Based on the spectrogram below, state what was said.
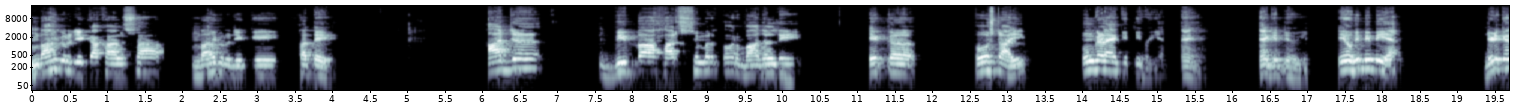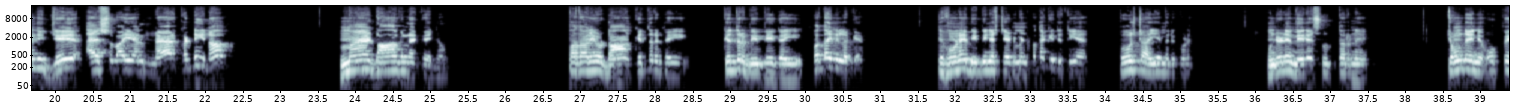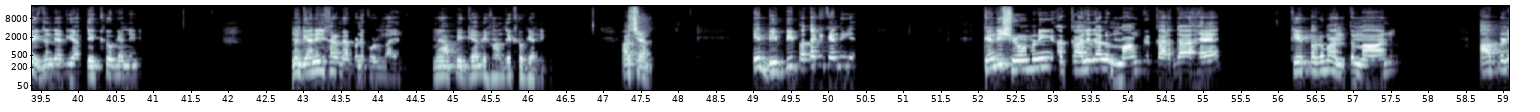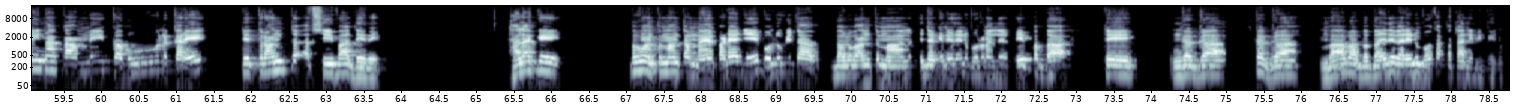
ਵਾਹਿਗੁਰੂ ਜੀ ਕਾ ਖਾਲਸਾ, ਵਾਹਿਗੁਰੂ ਜੀ ਕੀ ਫਤਿਹ। ਅੱਜ ਬੀਬਾ ਹਰਸਿਮਰਤ ਕੌਰ ਬਾਦਲ ਦੀ ਇੱਕ ਪੋਸਟ ਆਈ, ਉਂਗਲ ਐ ਕੀਤੀ ਹੋਈ ਹੈ ਐ ਐ ਕੀਤੀ ਹੋਈ ਹੈ ਇਹ ਉਹੀ ਬੀਬੀ ਹੈ ਜਿਹੜੀ ਕਹਿੰਦੀ, ਜੇ ਐਸਵਾਈਐਲ ਨਹਿਰ ਕੱਢੀ ਨਾ, ਮੈਂ ਡਾਂਗ ਲੈ ਕੇ ਜਾਉਂ ਪਤਾ ਨਹੀਂ ਉਹ ਡਾਂਗ ਕਿੱਧਰ ਗਈ ਕਿੱਧਰ ਬੀਬੀ ਗਈ, ਪਤਾ ਹੀ ਨਹੀਂ ਲੱਗਿਆ। ਤੇ ਹੁਣ ਇਹ ਬੀਬੀ ਨੇ ਸਟੇਟਮੈਂਟ ਪਤਾ ਕੀ ਦਿੱਤੀ ਹੈ? ਪੋਸਟ ਆਈ ਹੈ ਮੇਰੇ ਕੋਲ। ਹੁਣ ਜਿਹੜੇ ਮੇਰੇ ਸੂਤਰ ਨੇ, ਚਾਹੁੰਦੇ ਨੇ, ਉਹ ਭੇਜ ਦਿੰਦੇ ਆ ਵੀ ਆ ਦੇਖਿਓ ਗਿਆਨੀ ਜੀ। ਨਾ ਗਿਆਨੀ ਜੀ ਖਰ ਮੈਂ ਆਪਣੇ ਕੋਲੋਂ ਲਾਇਆ ਮੈਂ ਆਪ ਹੀ ਕਿਹਾ ਵੀ ਹਾਂ, ਦੇਖਿਓ ਗਿਆਨੀ ਅੱਛਾ। ਇਹ ਬੀਬੀ ਪਤਾ ਕੀ ਕਹਿੰਦੀ ਹੈ? ਕਹਿੰਦੀ, ਸ਼੍ਰੋਮਣੀ ਅਕਾਲੀ ਦਲ ਮੰਗ ਕਰਦਾ ਹੈ ਕਿ ਭਗਵੰਤ ਮਾਨ ਆਪਣੀ ਨਾਕਾਮੀ ਕਬੂਲ ਕਰੇ ਤੇ ਤੁਰੰਤ ਅਸੀਫਾ ਦੇਵੇ। ਹਾਲਾਂਕਿ ਭਗਵੰਤ ਮਾਨ ਤਾਂ ਮੈਂ ਪੜਿਆ ਜੇ ਬੋਲੂਗੀ ਤਾਂ ਭਗਵੰਤ ਮਾਨ ਇਦਾਂ ਕਹਿੰਦੇ ਹੁੰਦੇ ਇਹਨੂੰ ਬੋਲਣਾ ਇਹ ਭੱਬਾ ਤੇ ਗੱਗਾ, ਘੱਗਾ ਬਾਬਾ ਬੱਬਾ, ਇਹਦੇ ਬਾਰੇ ਇਹਨੂੰ ਬਹੁਤਾ ਪਤਾ ਨਹੀਂ ਬੀਬੀ ਨੂੰ।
